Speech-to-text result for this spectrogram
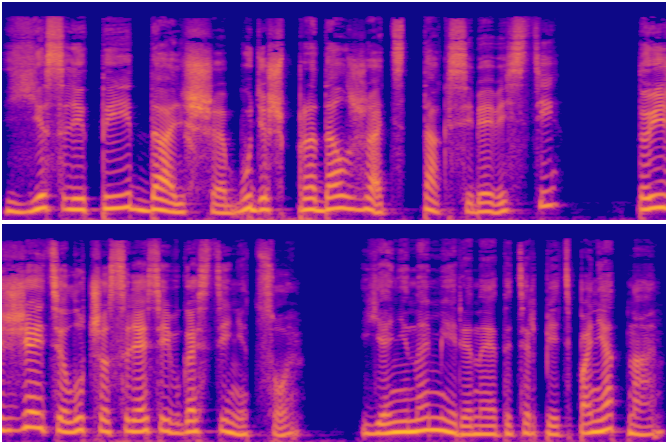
«Если ты и дальше будешь продолжать так себя вести, то езжайте лучше с Лясей в гостиницу. Я не намерена это терпеть, понятно?»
